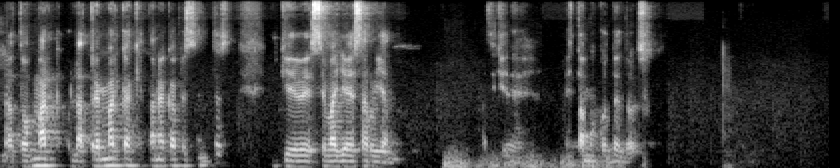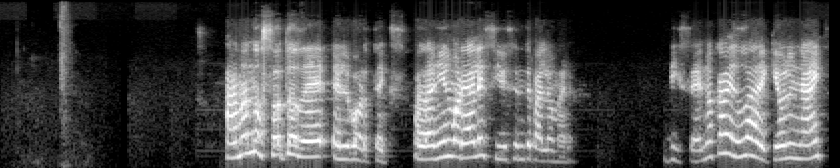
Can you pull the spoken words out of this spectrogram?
las dos marcas, las tres marcas que están acá presentes, y que se vaya desarrollando. Así que estamos contentos de eso. Armando Soto de El Vortex, para Daniel Morales y Vicente Palomer. Dice, no cabe duda de que All Knights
